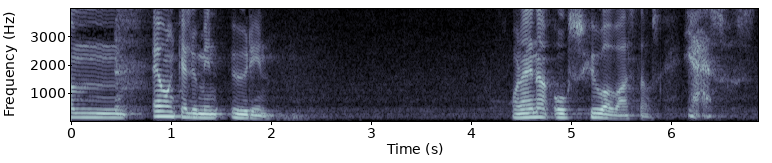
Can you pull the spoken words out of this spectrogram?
um, evankeliumin ydin. On aina yksi hyvä vastaus. Jeesus.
